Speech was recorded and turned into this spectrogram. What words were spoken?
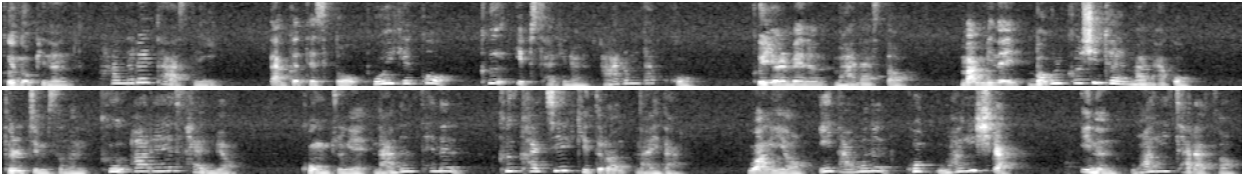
그 높이는 하늘에 닿았으니 땅 끝에서도 보이겠고 그 잎사귀는 아름답고 그 열매는 많아서 만민의 먹을 것이 될 만하고 들짐승은 그 아래에 살며 공중에 나는 새는 그 가지에 기들어 나이다. 왕이여 이 나무는 곧 왕이시라. 이는 왕이 자라서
